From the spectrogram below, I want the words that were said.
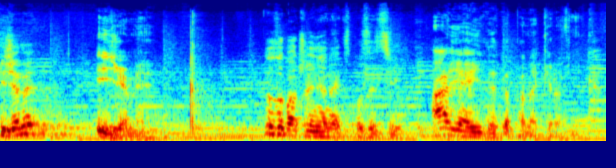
Idziemy? Idziemy. Do zobaczenia na ekspozycji. A ja idę do pana kierownika.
